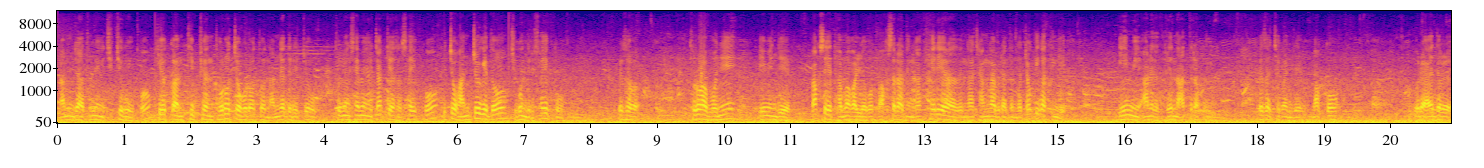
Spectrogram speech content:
남자 두 명이 지키고 있고 기업관 뒤편 도로 쪽으로 또 남자들이 쭉 두 명 세 명이 짝지어서 서 있고 이쪽 안쪽에도 직원들이 서 있고 그래서 들어와 보니 이미 이제 박스에 담아가려고 박스라든가 캐리어라든가 장갑이라든가 조끼 같은 게 이미 안에다 들여놨더라고요. 그래서 제가 이제 어, 우리 아이들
